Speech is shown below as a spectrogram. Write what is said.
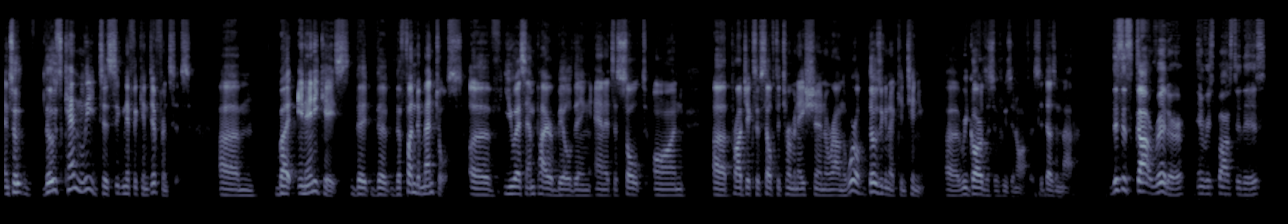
And so those can lead to significant differences. Um, but in any case, the the the fundamentals of U.S. empire building and its assault on uh, projects of self determination around the world, those are going to continue, uh, regardless of who's in office. It doesn't matter. This is Scott Ritter in response to this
